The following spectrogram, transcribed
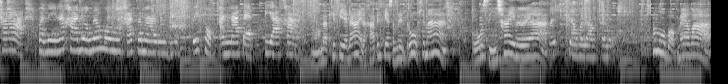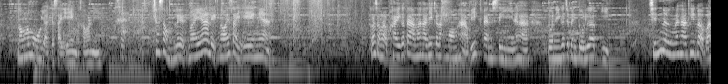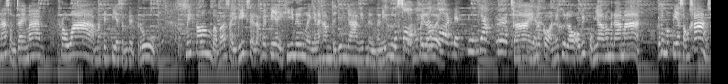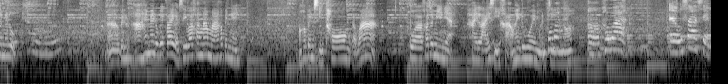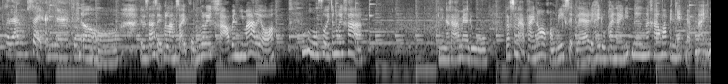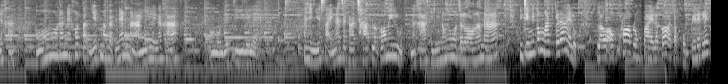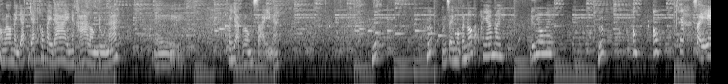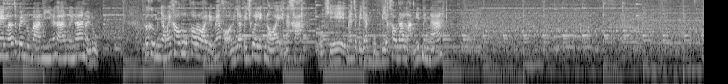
ค่ะ วันนี้นะคะดวงแม่วงนะคะจะมารีวิววิกผมอันนาแบบเปียค่ะ อ๋อแบบที่เปียได้เหรอคะ เป็นเปียสำเร็จรูปใช่ไหมโอ้สีใช่เลยอะเฮ้ยเรามาลองกันเลยน้องโมบอกแม่ว่าน้องนโมอยากจะใส่เองเหรอคะวันนี้ค่ะ จะสำเร็จไหมอะเด็กน้อยใส่เองเนี่ย ก็สำหรับใครก็ตามนะคะ ที่กำลังมองหาวิกแฟนซีนะคะ ตัวนี้ก็จะเป็นตัวเลือกอีก ชิ้นหนึ่งนะคะที่แบบว่าน่าสนใจมาก เพราะว่ามันเป็นเปียสำเร็จรูป ไม่ต้องแบบว่าใส่วิกเสร็จแล้วก็ไปเปียอีกทีนึงอะไรเงี้ยนะคะมันจะยุ่งยากนิดนึงอันนี้คือสวมลงไปเลยมื่อก่อนแบบยุ่งยากมากใช่เมื่อก่อนนี่คือเราเอาวิกผมยาวธรรมดามา ก็ต้องมาเปียสองข้างใช่ไหมลูกอืมอ่าเป็นอ่าให้แม่ดูใกล้ๆก่อนสิว่าข้างหน้าม้าเขาเป็นไงอ๋อเขาเป็นสีทองแต่ว่าตัวเขาจะมีเนี่ยไฮไลท์สีขาวให้ด้วยเหมือนจริงเนาะอ๋อเพราะว่า เอลซ่าเสกพลังใส่อันนาตัว อ๋อเอลซ่าใส่พลังใส่ผมก็เลยขาวเป็นหิมะเลยเหรอโอ้โหสวยจังเลยค่ะ นี่นะคะ แม่ดูลักษณะภายนอกของวิกเสร็จแล้วเดี๋ยวให้ดูภายในนิดนึงนะคะ ว่าเป็นเน็ตแบบไหนนะคะอ๋อด้านในเขาตัดเย็บมาแบบแน่นหนาอย่างนี้เลยนะคะโอ้เย็บดีเลยแหละ ถ้าอย่างนี้ใส่น่าจะกระชับแล้วก็ไม่หลุดนะคะทีนี้น้องโมจะลองแล้วนะ จริงๆไม่ต้องมัดก็ได้ลูก เราเอาครอบลงไปแล้วก็จับผมเปียเล็กๆของเรานะ่ะยัดยัดเข้าไปได้นะคะ ลองดูนะเออเขาอยากลองใส่นะฮึบฮึบเหมือนใส่หมวกกันน็อกอะพยายามหน่อย ดึงลงเลยฮึบเอาเอาใส่เองแล้วจะเป็นประมาณนี้นะคะเงยหน้าหน่อยลูก็คือมันยังไม่เข้ารูปเข้ารอยเดี๋ยวแม่ขออนุญาตไปช่วยเล็กน้อยนะคะ โอเค แม่จะไปยัดผมเปียเข้าด้านหลังนิดนึงนะ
